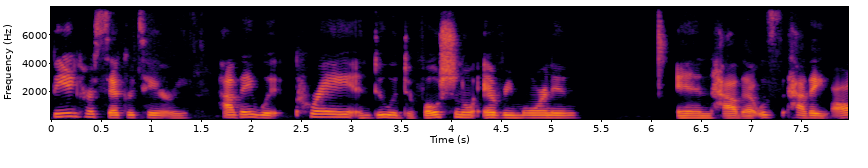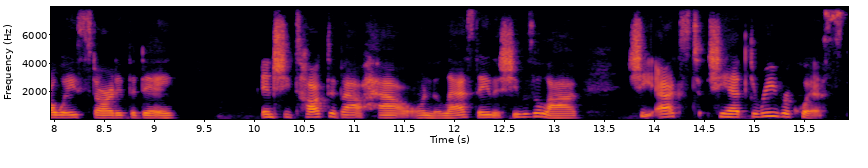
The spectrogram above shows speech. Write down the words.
being her secretary, how they would pray and do a devotional every morning, and how that was how they always started the day. And she talked about how on the last day that she was alive, she asked, she had three requests.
